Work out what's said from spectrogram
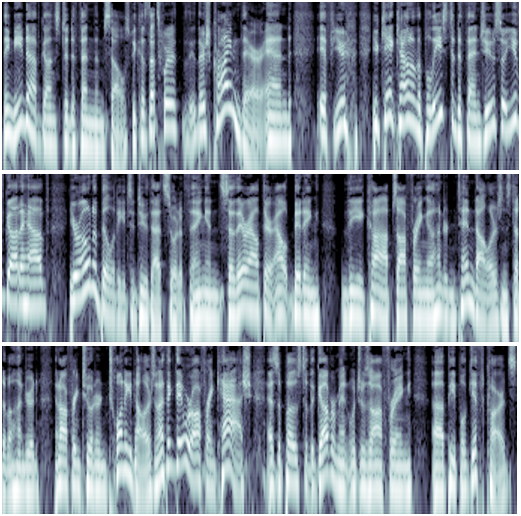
They need to have guns to defend themselves because that's where there's crime there. And if you you can't count on the police to defend you, so you've got to have your own ability to do that sort of thing. And so they're out there outbidding the cops, offering $110 instead of 100 and offering $220. And I think they were offering cash as opposed to the government, which was offering uh, people gift cards.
